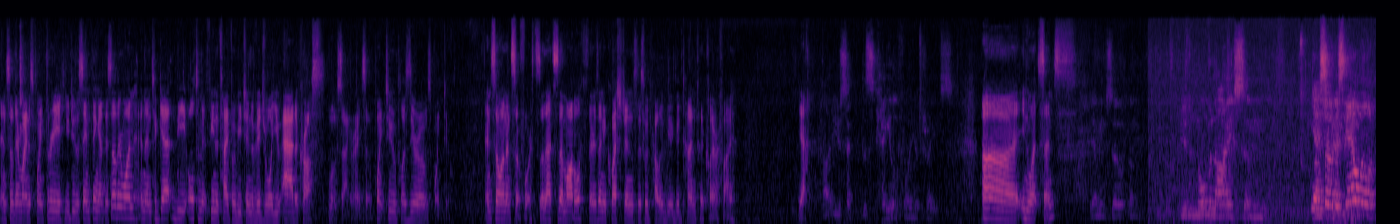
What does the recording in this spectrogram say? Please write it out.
And so they're minus 0.3. You do the same thing at this other one. And then to get the ultimate phenotype of each individual, you add across loci, right? So 0.2 plus 0 is 0.2. And so on and so forth. So that's the model. If there's any questions, this would probably be a good time to clarify. Yeah? How do you set the scale for your trades? Uh, in what sense? Yeah, I mean, so um, you normalize. Um, Yeah, so the scale will,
